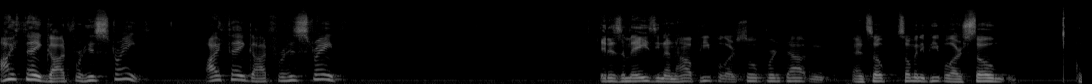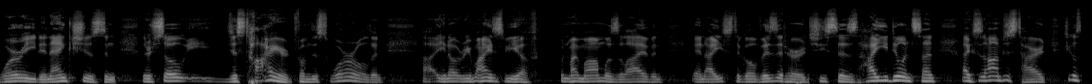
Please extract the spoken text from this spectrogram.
"I thank God for His strength. I thank God for His strength." It is amazing on how people are so burnt out and, and so so many people are so worried and anxious and they're so just tired from this world and uh, you know it reminds me of when my mom was alive and, and i used to go visit her and she says how you doing son i said oh, i'm just tired she goes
